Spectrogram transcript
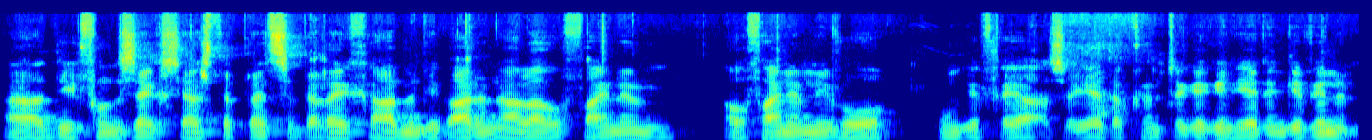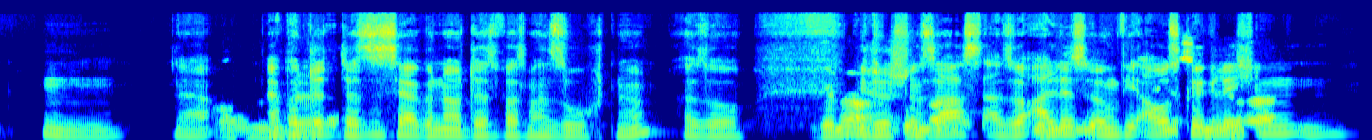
äh, die fünf, sechs erste Plätze belegt haben, die waren alle auf einem auf einem Niveau ungefähr. Also jeder könnte gegen jeden gewinnen. Mhm. Ja, und, aber äh, das ist ja genau das, was man sucht, ne? Also, genau, wie du schon genau. sagst, also alles irgendwie ausgeglichen.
